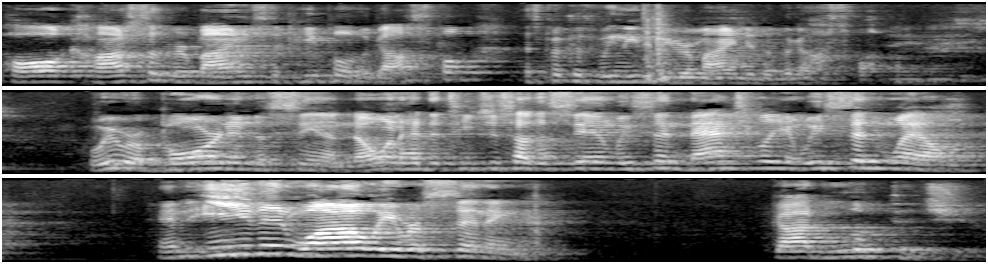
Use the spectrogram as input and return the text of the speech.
Paul constantly reminds the people of the gospel? That's because we need to be reminded of the gospel. We were born into sin. No one had to teach us how to sin. We sin naturally and we sin well. And even while we were sinning, God looked at you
